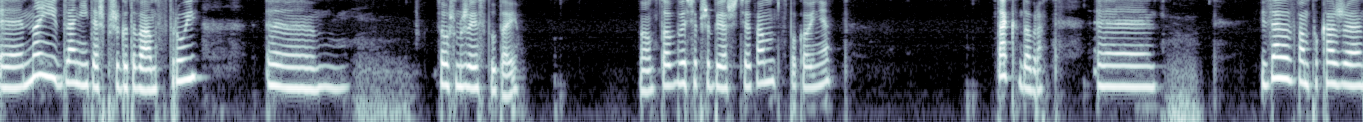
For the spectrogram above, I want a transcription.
Y, no i dla niej też przygotowałam strój. Załóżmy, że jest tutaj. No, to wy się przebierzcie tam spokojnie. Tak, dobra. Y, I zaraz wam pokażę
